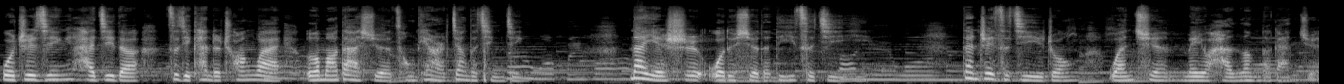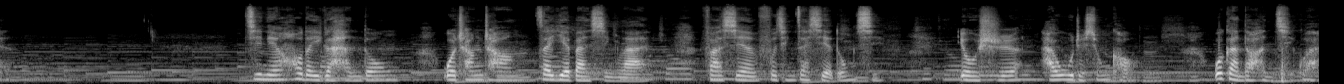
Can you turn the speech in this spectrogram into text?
我至今还记得自己看着窗外鹅毛大雪从天而降的情景。那也是我对雪的第一次记忆，但这次记忆中完全没有寒冷的感觉。几年后的一个寒冬，我常常在夜半醒来，发现父亲在写东西，有时还捂着胸口，我感到很奇怪。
